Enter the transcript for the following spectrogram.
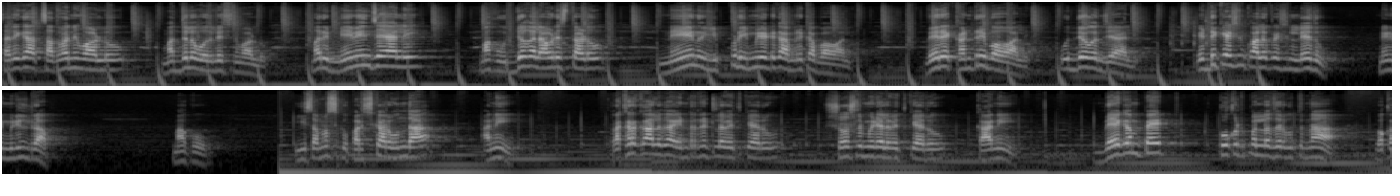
సరిగా చదవని వాళ్ళు మధ్యలో వదిలేసిన వాళ్ళు. మరి మేమేం చేయాలి? మాకు ఉద్యోగాలు ఎవడిస్తాడు? నేను ఇప్పుడు ఇమ్మీడియట్గా అమెరికా పోవాలి. వేరే కంట్రీ పోవాలి. ఉద్యోగం చేయాలి. ఎడ్యుకేషన్ క్వాలిఫికేషన్ లేదు. నేను మిడిల్ డ్రాప్. మాకు ఈ సమస్యకు పరిష్కారం ఉందా అని రకరకాలుగా ఇంటర్నెట్లో వెతికారు సోషల్ మీడియాలో వెతికారు కానీ బేగంపేట్ కూకట్పల్లిలో జరుగుతున్న ఒక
